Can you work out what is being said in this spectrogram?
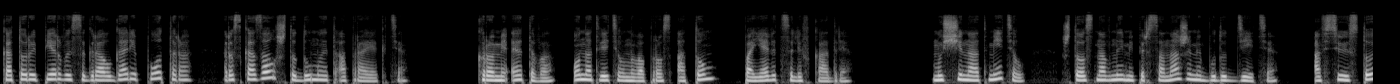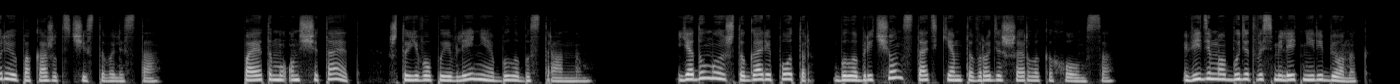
который первый сыграл Гарри Поттера, рассказал, что думает о проекте. Кроме этого, он ответил на вопрос о том, появится ли в кадре. Мужчина отметил, что основными персонажами будут дети, а всю историю покажут с чистого листа. Поэтому он считает, что его появление было бы странным. Я думаю, что Гарри Поттер был обречен стать кем-то вроде Шерлока Холмса. Видимо, будет восьмилетний ребенок,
